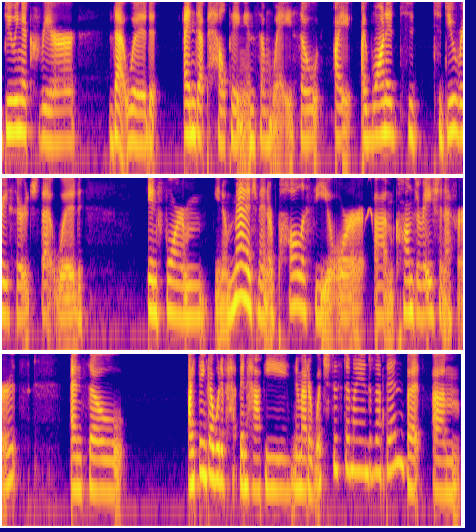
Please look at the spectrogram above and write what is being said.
doing a career that would end up helping in some way. So I I wanted to to do research that would inform you know management or policy or um, conservation efforts, and so I think I would have been happy no matter which system I ended up in. But um,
